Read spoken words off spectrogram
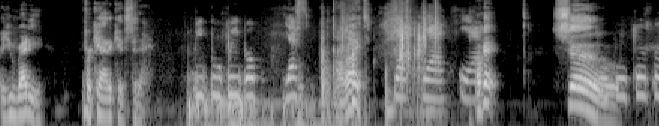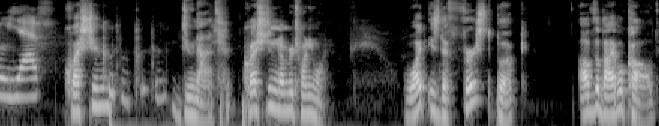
are you ready for CataKids today? Beep boop beep boop. Yes. All right. Yes. Yes. Yes. Okay. So, boop, boop, boop, Yes. Question do not. Question number 21. What is the first book of the Bible called,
